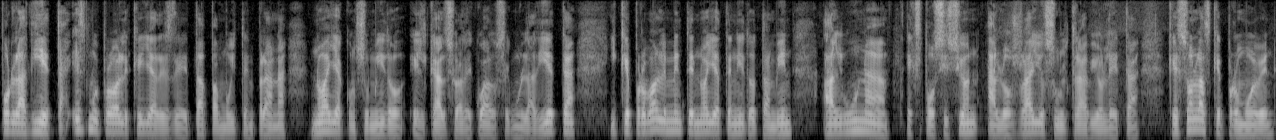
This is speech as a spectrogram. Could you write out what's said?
por la dieta. Es muy probable que ella desde etapa muy temprana no haya consumido el calcio adecuado según la dieta y que probablemente no haya tenido también alguna exposición a los rayos ultravioleta, que son las que promueven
